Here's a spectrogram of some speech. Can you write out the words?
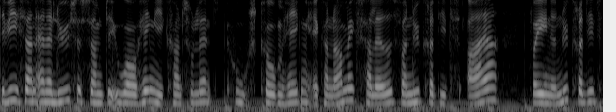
Det viser en analyse, som det uafhængige konsulenthus Copenhagen Economics har lavet for Nykredits ejer, Forenet Nykredit,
